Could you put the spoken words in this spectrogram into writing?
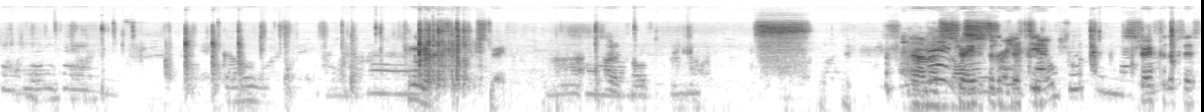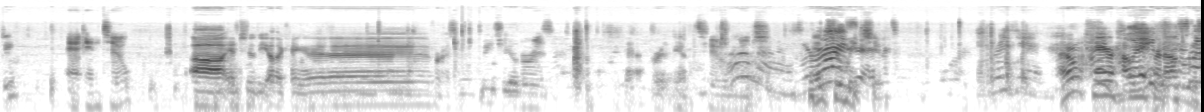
can't do anything. Go. I think I'm gonna retreat for strafe. Uh, I'd have called for family. And Um, strafe for the 50. to- Strafe for the fifty. And Into Uh, into the other king. Uh, Verizon. Meat shield. Verizon. Yeah, Virizion. Into Into Verizon. Meatshield. Virizion. I don't care how you play pronounce this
